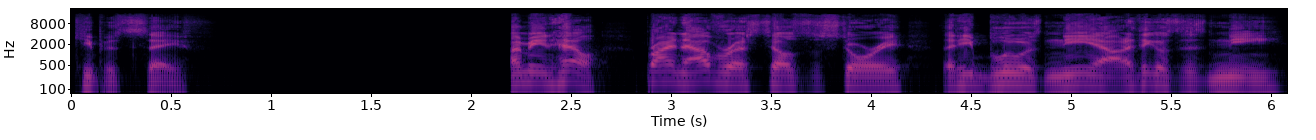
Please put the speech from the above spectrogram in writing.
keep it safe. I mean, hell, Bryan Alvarez tells the story that he blew his knee out. I think it was his knee.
